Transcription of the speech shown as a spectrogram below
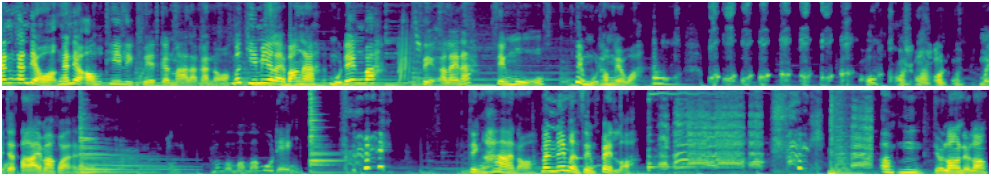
งั้นงั้นเดี๋ยวงั้นเดี๋ยวเอาที่รีเควสกันมาแล้วกันเนาะเมื่อกี้มีอะไรบ้างนะ หมูเด้งปะเสียงอะไรนะ เสียงหมู เสียงหมูทำไงวะเหมือนจะตายมากกว่านะเนี่ยมามามามาหมูเด้งเสียงห่านเนาะมันไม่เหมือนเสียงเป็ดเหรออะอืมเดี๋ยวลองเดี๋ยวลอง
